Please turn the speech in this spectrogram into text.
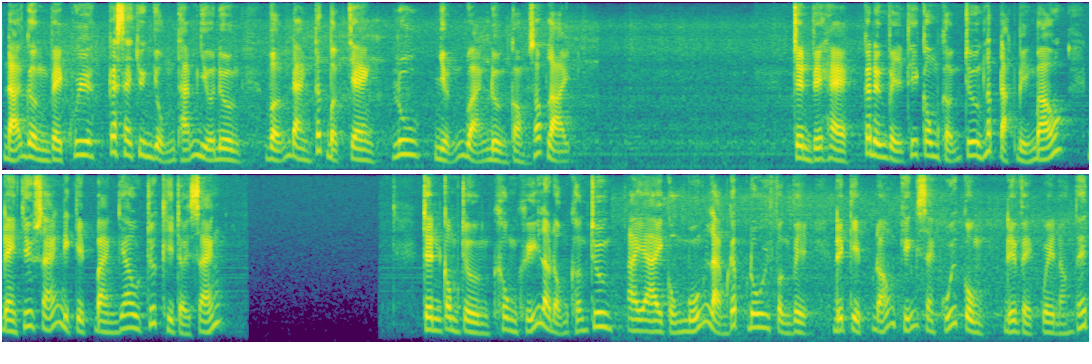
Đã gần về khuya, các xe chuyên dụng thảm nhựa đường vẫn đang tất bật chèn, lưu những đoạn đường còn sót lại. Trên vỉa hè, các đơn vị thi công khẩn trương lắp đặt biển báo, đèn chiếu sáng để kịp bàn giao trước khi trời sáng. Trên công trường, không khí lao động khẩn trương, ai ai cũng muốn làm gấp đôi phần việc để kịp đón chuyến xe cuối cùng để về quê đón Tết.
